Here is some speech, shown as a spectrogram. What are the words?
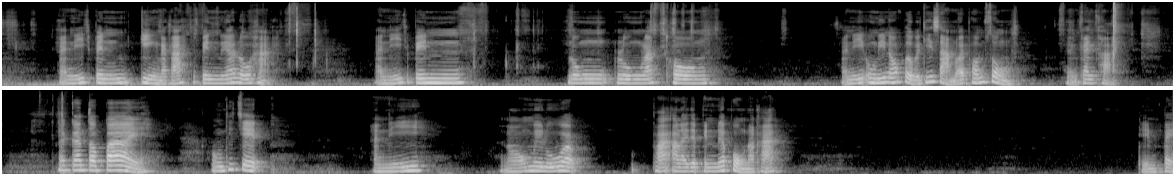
6 อันนี้จะเป็นกิ่งนะคะ จะเป็นเนื้อโลหะ อันนี้จะเป็น ลงลงรักทอง อันนี้องค์นี้น้องเปิดไปที่ 300 พร้อมส่งเหมือนกันค่ะแล้วกันต่อไป องค์ที่ 7 อันนี้น้องไม่รู้ว่าพระอะไรจะเป็นเนื้อผงนะคะ เห็นแปล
